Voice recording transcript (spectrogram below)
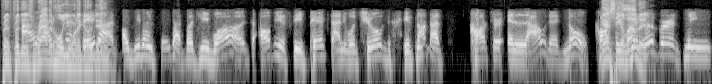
for, for this I- rabbit I hole you want to go down. That. I didn't say that, but he was obviously picked and it was chosen. It's not that Carter allowed it. No, Carter Yes, he allowed it.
